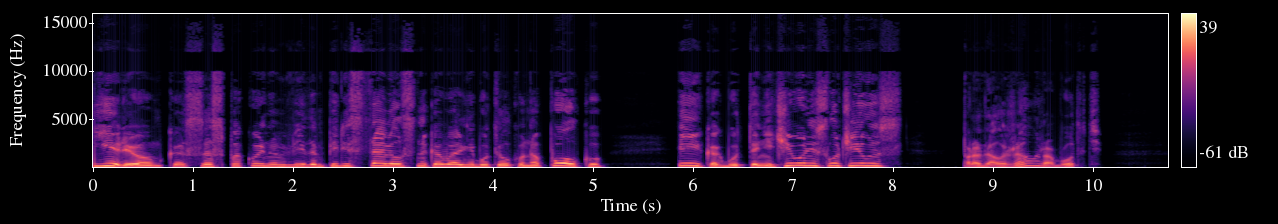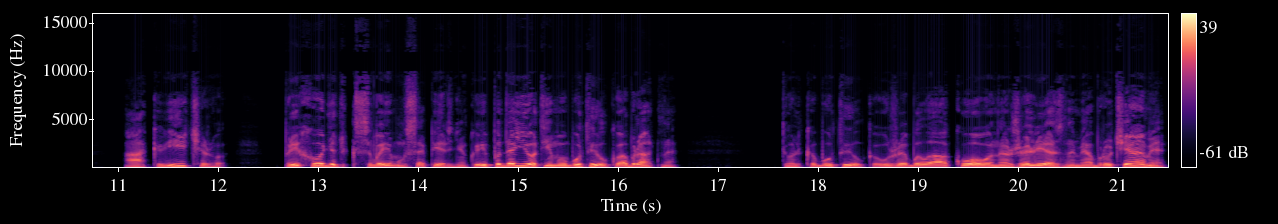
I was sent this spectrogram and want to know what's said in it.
Еремка со спокойным видом переставил с наковальни бутылку на полку и, как будто ничего не случилось, продолжал работать. А к вечеру приходит к своему сопернику и подает ему бутылку обратно. Только бутылка уже была окована железными обручами,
